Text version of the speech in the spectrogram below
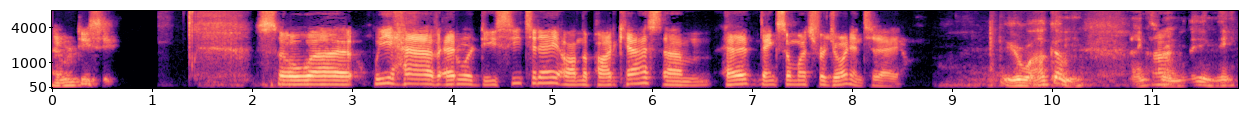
Edward Deci. So uh, we have Edward Deci today on the podcast. Um, Ed, thanks so much for joining today. You're welcome. Thanks for um, inviting me.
